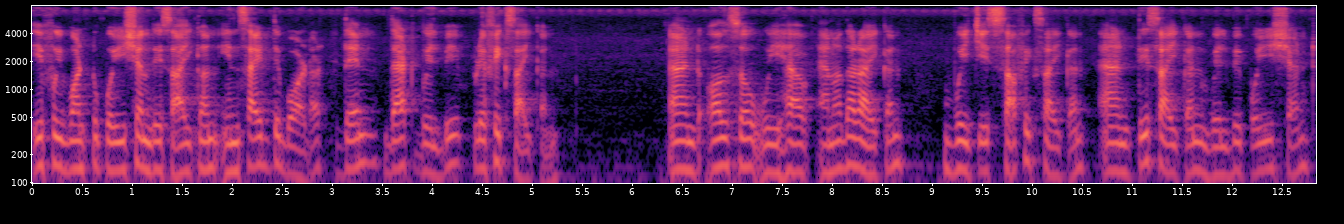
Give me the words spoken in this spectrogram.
If we want to position this icon inside the border then that will be prefix icon. And also we have another icon which is suffix icon and this icon will be positioned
